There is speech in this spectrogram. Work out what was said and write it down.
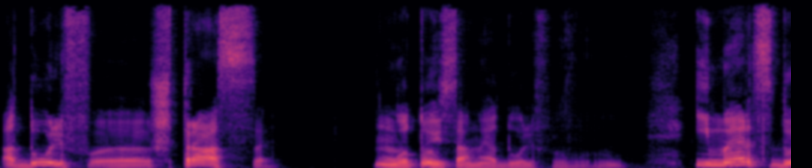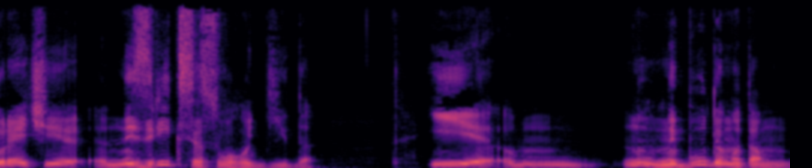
Адольф е, Штрассе. Ну, той самий Адольф. І Мерц, до речі, не зрікся свого діда. І ну, не будемо там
